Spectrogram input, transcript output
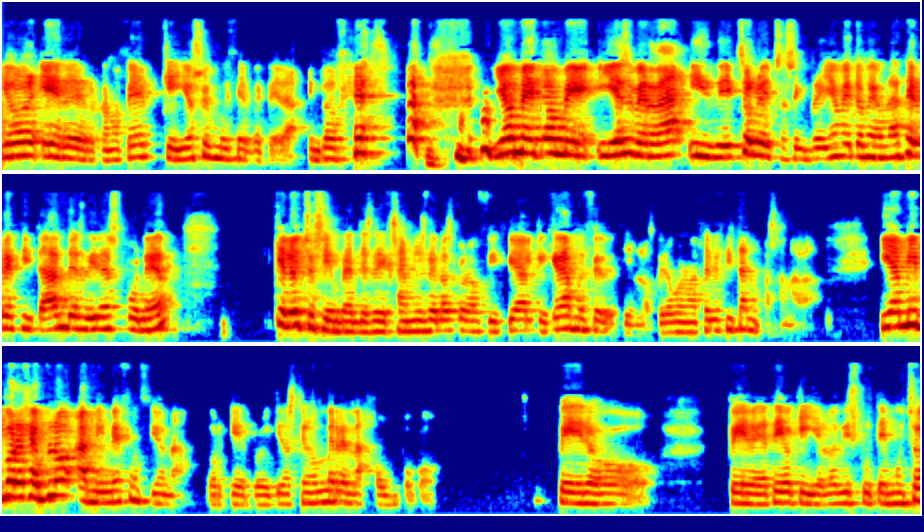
yo he de reconocer que yo soy muy cervecera, entonces yo me tomé, y es verdad, y de hecho lo he hecho siempre, yo me tomé una cervecita antes de ir a exponer, que lo he hecho siempre antes de exámenes de la escuela oficial, que queda muy feo decirlo, pero bueno, una cervecita no pasa nada. Y a mí, por ejemplo, a mí me funciona. ¿Por qué? Porque quieras que no me relajo un poco. Pero, pero ya te digo que yo lo disfruté mucho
